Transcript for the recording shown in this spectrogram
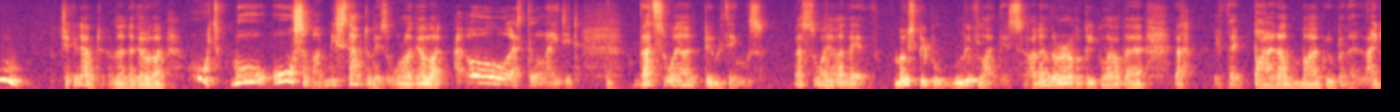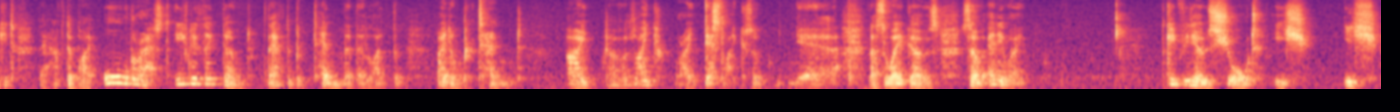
ooh, check it out. And then I go like, oh, it's more awesome, I missed out on this. Or I go like, oh, I still hate it. That's the way I do things. That's the way I live. Most people live like this. I know there are other people out there that if they buy an album by a group and they like it, they have to buy all the rest. Even if they don't, they have to pretend that they like them. I don't pretend. I either like or I dislike. So yeah, that's the way it goes. So anyway, to keep videos short-ish, ish,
